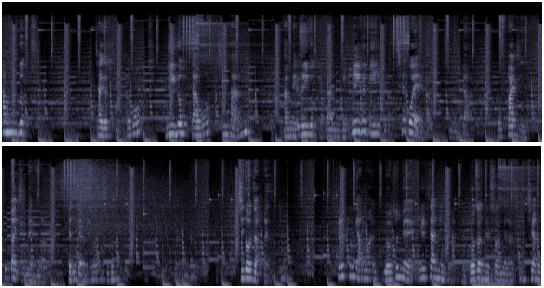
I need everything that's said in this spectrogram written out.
3급 자격증 따고 2급 따고 심판 다음에 1급 따는 게 1급이 최고의 입니다. 끝까지 끝까지 내가 견뎌서 지금 지도자까지 그랬던 게 아마 요즘에 일상인 것 같아요. 도전해서 내가 성취한 거.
